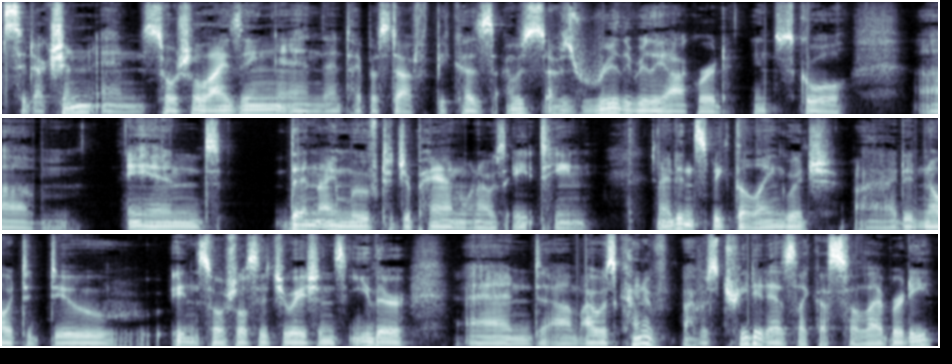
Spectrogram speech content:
seduction and socializing and that type of stuff because I was I was really really awkward in school, um, and then I moved to Japan when I was eighteen, and I didn't speak the language. I didn't know what to do in social situations either, and um, I was kind of I was treated as like a celebrity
